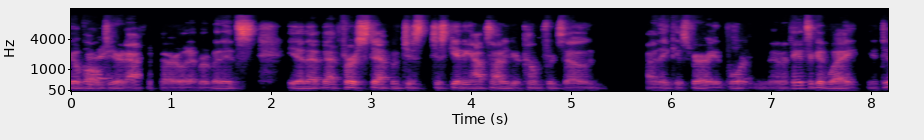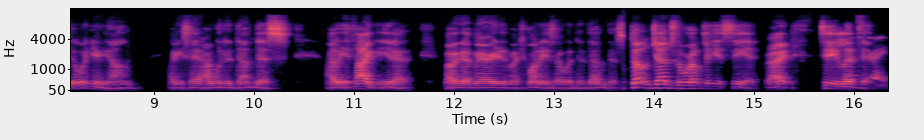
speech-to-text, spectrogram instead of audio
go volunteer right. in africa or whatever. But it's you know that that first step of just just getting outside of your comfort zone i think is very important. And i think it's a good way you do it when you're young. Like you said i would have done this. I, if i you know if i got married in my 20s i wouldn't have done this. Don't judge the world till you see it right? Till you live it. right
